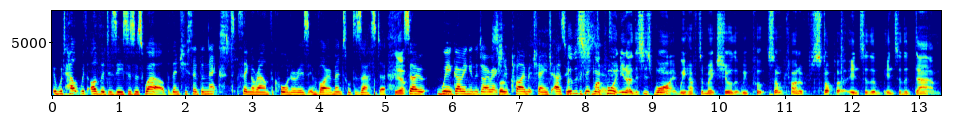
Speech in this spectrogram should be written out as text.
it would help with other diseases as well, but then she said the next thing around the corner is environmental disaster. Yeah. So we're going in the direction So- of climate change as we But this predicted. is my point. You know, this is why we have to make sure that we put some kind of stopper into the into the dam,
